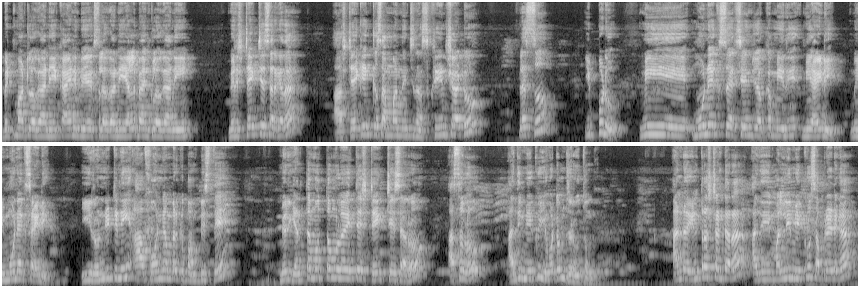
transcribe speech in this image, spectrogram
బిట్మార్ట్లో కానీ కాయిన్ బిఎక్స్లో కానీ ఎల్ బ్యాంక్లో కానీ మీరు స్టేక్ చేశారు కదా? ఆ స్టేకింగ్కి సంబంధించిన స్క్రీన్ షాటు ప్లస్ ఇప్పుడు మీ మూనెక్స్ ఎక్స్చేంజ్ యొక్క మీ మీ ఐడి మీ మూనెక్స్ ఐడి ఈ రెండింటిని ఆ ఫోన్ నెంబర్కి పంపిస్తే మీరు ఎంత మొత్తంలో అయితే స్టేక్ చేశారో అసలు అది మీకు ఇవ్వటం జరుగుతుంది. అండ్ ఇంట్రెస్ట్ అంటారా? అది మళ్ళీ మీకు సపరేట్గా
